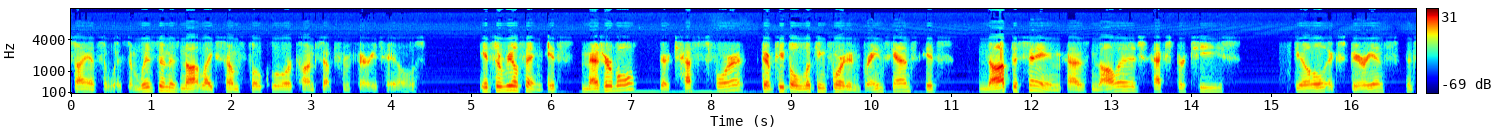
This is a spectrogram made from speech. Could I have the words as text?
science of wisdom. Wisdom is not like some folklore concept from fairy tales. It's a real thing. It's measurable. There are tests for it. There are people looking for it in brain scans. It's not the same as knowledge, expertise, skill, experience. It's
